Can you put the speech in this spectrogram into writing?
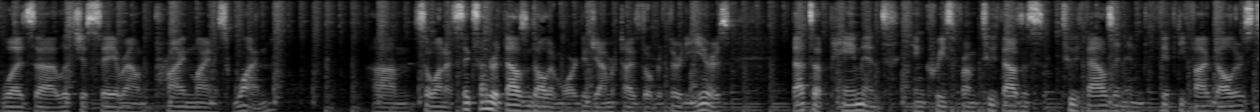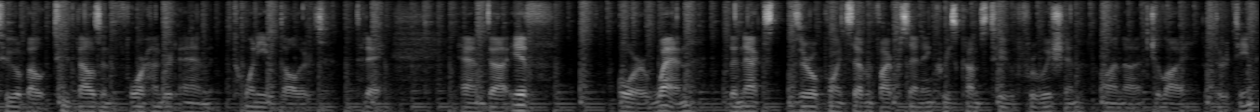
was, uh, let's just say, around prime minus one. Um, so on a $600,000 mortgage amortized over 30 years, that's a payment increase from $2,055 to about $2,428 today. And uh, if or when the next 0.75% increase comes to fruition on uh, July the 13th,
